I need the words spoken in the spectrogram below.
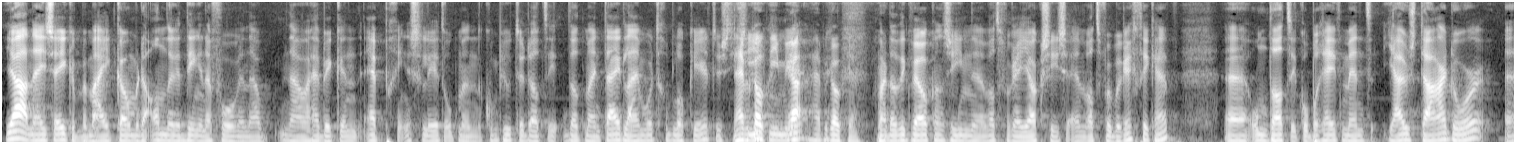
Ja, nee, zeker. Bij mij komen er andere dingen naar voren. Nou, nou heb ik een app geïnstalleerd op mijn computer dat, dat mijn tijdlijn wordt geblokkeerd. Dus die Heb zie ik ik ook. niet meer. Ja, heb ik ook, ja. Maar dat ik wel kan zien eh, wat voor reacties en wat voor berichten ik heb. Eh, omdat ik op een gegeven moment, juist daardoor, eh,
